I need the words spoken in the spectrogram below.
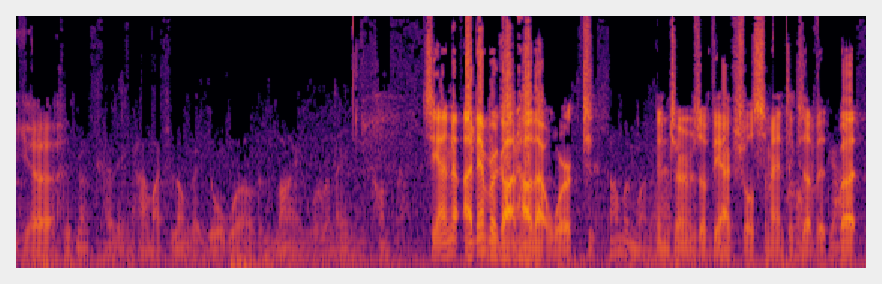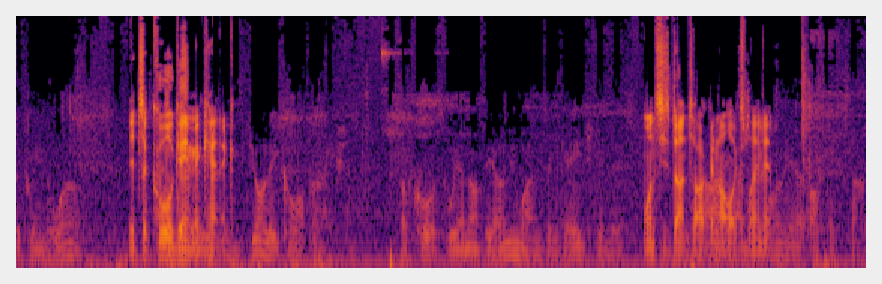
Yeah. There's no telling how much longer your world and mine will remain in contact. See, I, ne- I never got how that worked To summon one in terms of the actual semantics of it, but between the worlds. it's a cool game mechanic. Jolly cooperation. Of course, we are not the only ones engaged in this. Once he's done talking, I'll explain it. Warrior of the sun.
